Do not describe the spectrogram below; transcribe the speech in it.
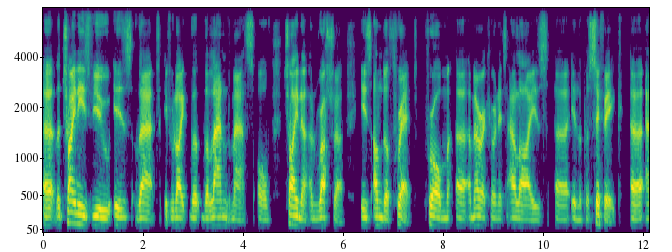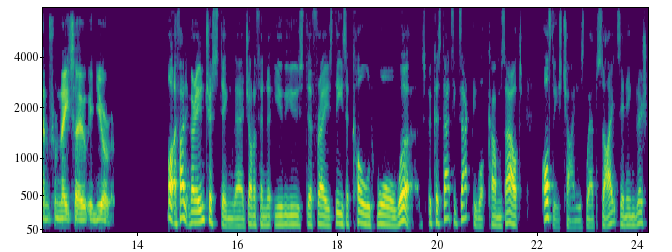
uh, the Chinese view is that, if you like, the, the landmass of China and Russia is under threat from uh, America and its allies uh, in the Pacific uh, and from NATO in Europe. Well, I find it very interesting there, Jonathan, that you used the phrase, these are Cold War words, because that's exactly what comes out of these Chinese websites in English.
